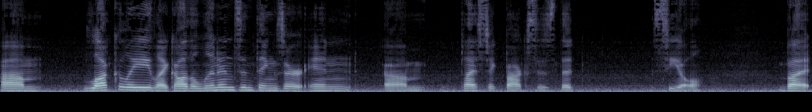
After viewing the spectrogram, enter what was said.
Um, luckily, like all the linens and things are in um, plastic boxes that seal, but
